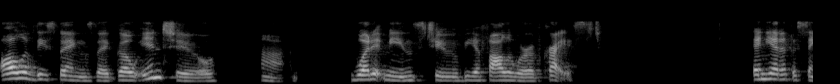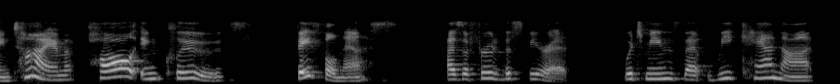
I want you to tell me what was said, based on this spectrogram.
all of these things that go into um, what it means to be a follower of Christ. And yet at the same time, Paul includes faithfulness as a fruit of the Spirit, which means that we cannot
